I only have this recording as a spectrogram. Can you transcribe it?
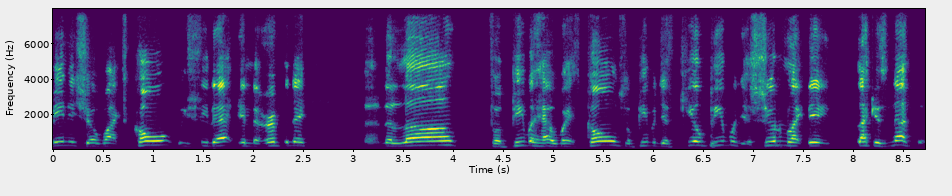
many shall wax cold. We see that in the earth today. Uh, the love for people have waxed cold, so people just kill people, just shoot them like they like it's nothing.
